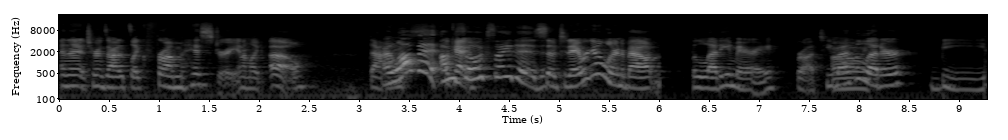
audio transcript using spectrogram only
and then it turns out it's like from history, and I'm like, oh, that I love it. I'm Okay. so excited. So today we're gonna learn about Bloody Mary, brought to you by Oh, the letter B.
